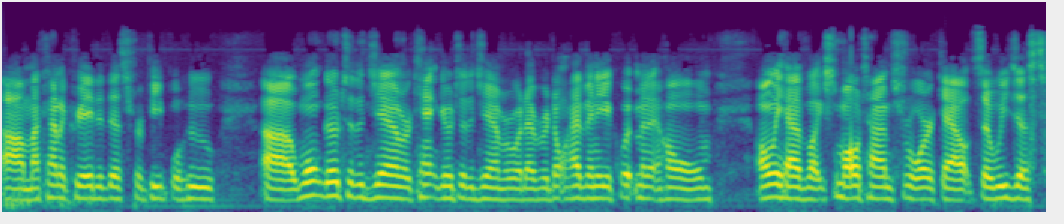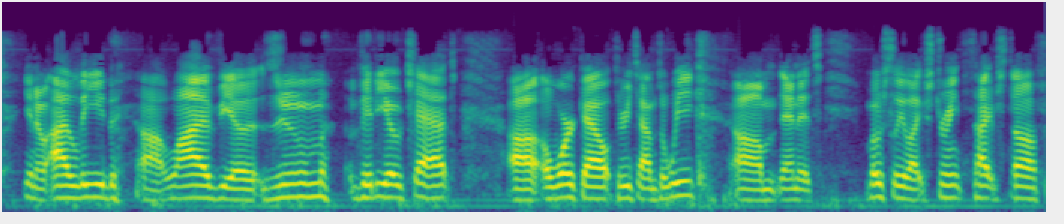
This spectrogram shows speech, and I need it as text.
Um, I kind of created this for people who uh, won't go to the gym or can't go to the gym or whatever, don't have any equipment at home, only have like small times for workout. So we just, you know, I lead uh, live via Zoom video chat uh, a workout three times a week, um, and it's mostly like strength type stuff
